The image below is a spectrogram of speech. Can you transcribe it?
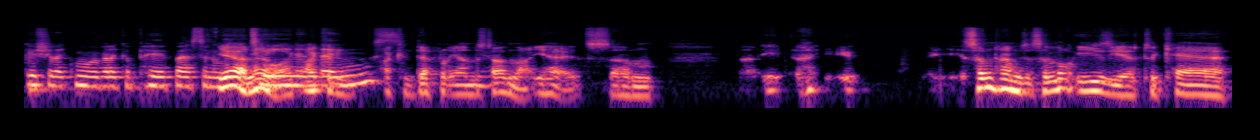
gives you like more of like a purpose and a yeah, routine no, I, and I can, things? I can definitely understand that. Yeah, it's um, it, it, it- sometimes it's a lot easier to care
